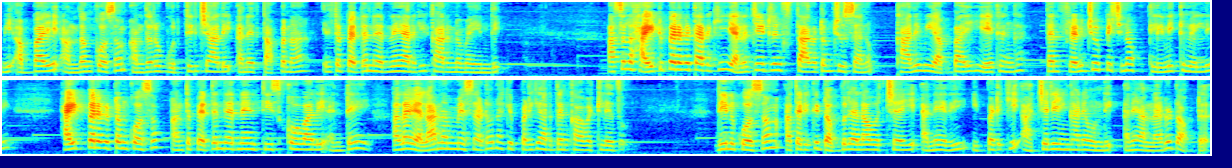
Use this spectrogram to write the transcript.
మీ అబ్బాయి అందం కోసం అందరూ గుర్తించాలి అనే తపన ఇంత పెద్ద నిర్ణయానికి కారణమైంది. అసలు హైట్ పెరగటానికి ఎనర్జీ డ్రింక్స్ తాగటం చూశాను కానీ మీ అబ్బాయి ఏకంగా తన ఫ్రెండ్ చూపించిన ఒక క్లినిక్కి వెళ్ళి హైట్ పెరగటం కోసం అంత పెద్ద నిర్ణయం తీసుకోవాలి అంటే అలా ఎలా నమ్మేశాడో నాకు ఇప్పటికీ అర్థం కావట్లేదు. దీనికోసం అతడికి డబ్బులు ఎలా వచ్చాయి అనేది ఇప్పటికీ ఆశ్చర్యంగానే ఉంది అని అన్నాడు డాక్టర్.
